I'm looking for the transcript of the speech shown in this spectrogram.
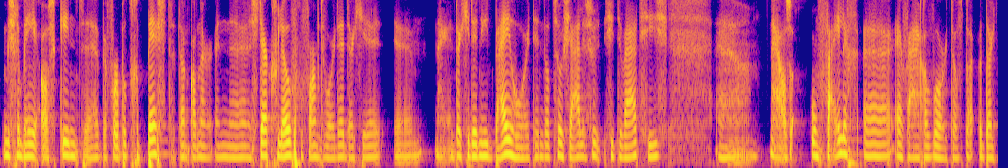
misschien ben je als kind uh, bijvoorbeeld gepest, dan kan er een uh, sterk geloof gevormd worden dat je, uh, nou ja, dat je er niet bij hoort en dat sociale situaties, nou ja, als onveilig uh, ervaren wordt. Of dat, dat,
